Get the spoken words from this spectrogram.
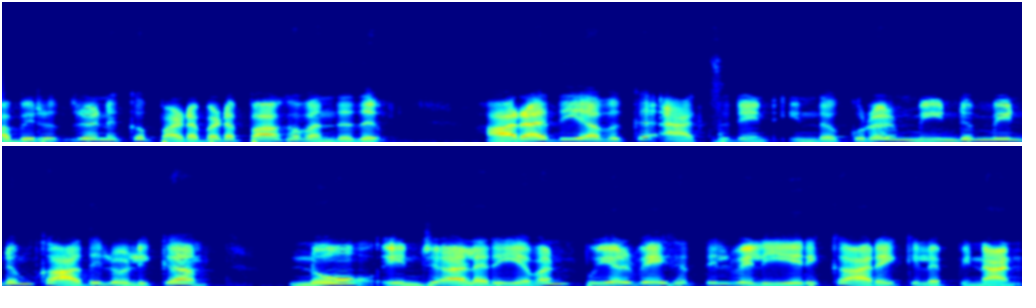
அபிருத்ரனுக்கு படபடப்பாக வந்தது. ஆராதியாவுக்கு ஆக்சிடெண்ட் இந்த குரல் மீண்டும் மீண்டும் காதில் ஒலிக்க நோ என்று அலறியவன் புயல் வேகத்தில் வெளியேறி காரை கிளப்பினான்.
